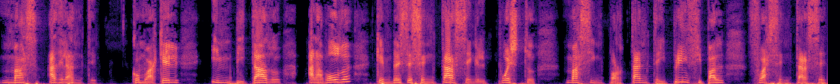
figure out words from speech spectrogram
más adelante, como aquel invitado a la boda que en vez de sentarse en el puesto más importante y principal fue a sentarse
